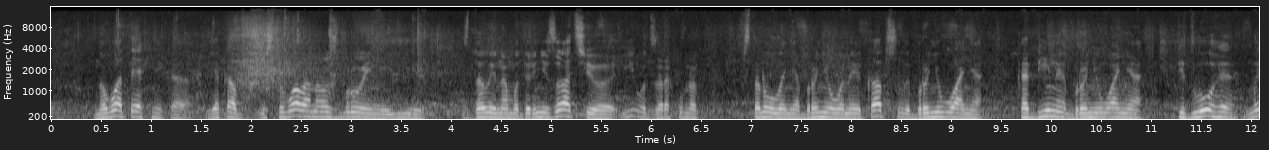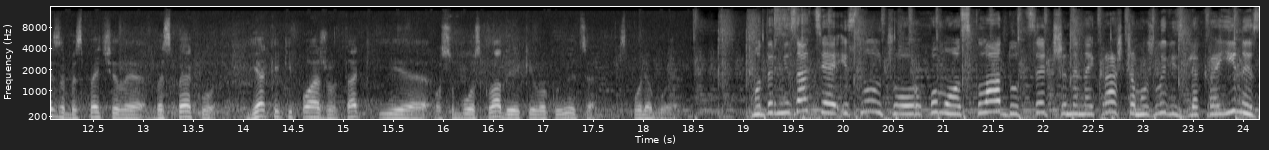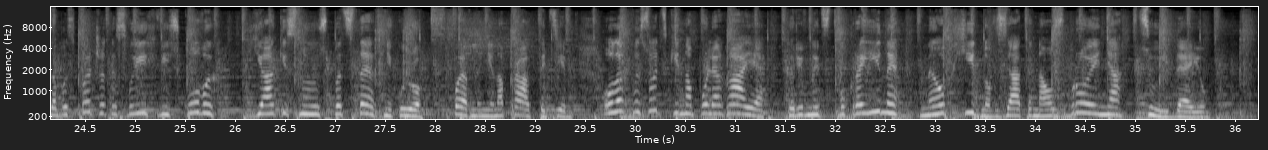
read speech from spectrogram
нова техніка, яка б існувала на озброєнні, її здали на модернізацію. І от за рахунок встановлення броньованої капсули, бронювання кабіни, бронювання підлоги, ми забезпечили безпеку як екіпажу, так і особового складу, який евакуюється з поля бою. Модернізація існуючого рухомого складу це чи не найкраща можливість для країни забезпечити своїх військових якісною спецтехнікою, впевнені на практиці. Олег Висоцький наполягає, керівництву країни необхідно взяти на озброєння цю ідею.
